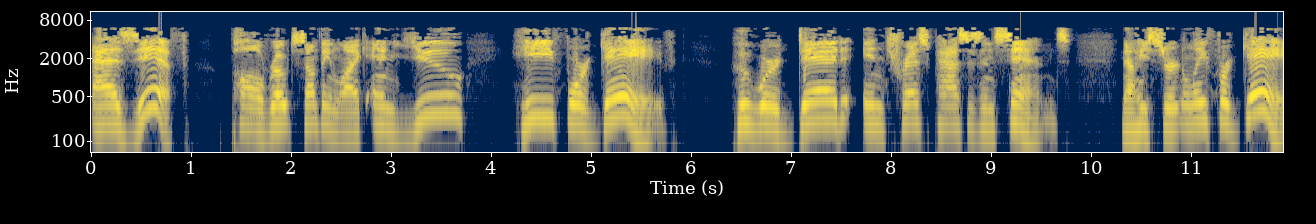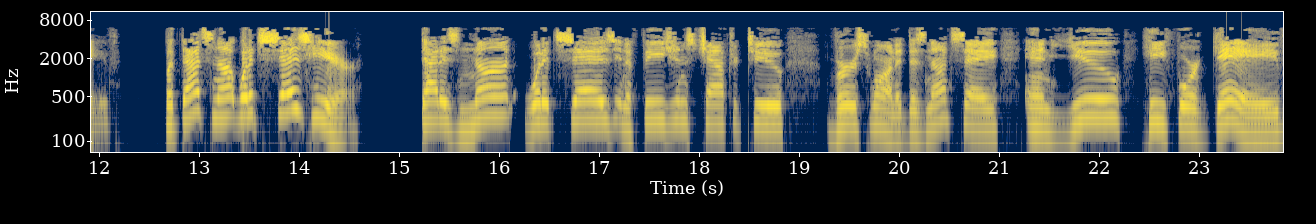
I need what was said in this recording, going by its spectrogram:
As if Paul wrote something like, and you he forgave who were dead in trespasses and sins. Now he certainly forgave, but that's not what it says here. That is not what it says in Ephesians chapter 2 verse 1. It does not say, and you he forgave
